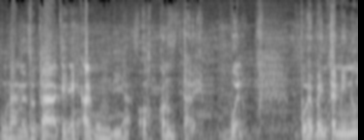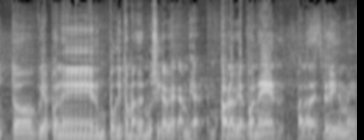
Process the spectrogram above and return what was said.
Una anécdota que algún día os contaré. Bueno, pues 20 minutos, voy a poner un poquito más de música, voy a cambiar. Ahora voy a poner, para despedirme,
